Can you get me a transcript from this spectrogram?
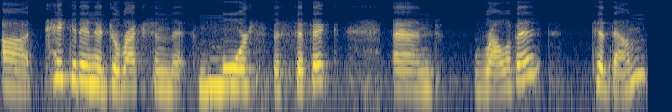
uh, take it in a direction that's more specific and relevant to them.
